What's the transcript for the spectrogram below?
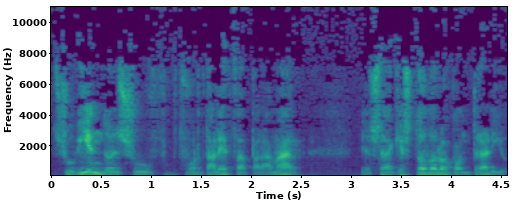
subiendo en su fortaleza para amar. O sea que es todo lo contrario.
